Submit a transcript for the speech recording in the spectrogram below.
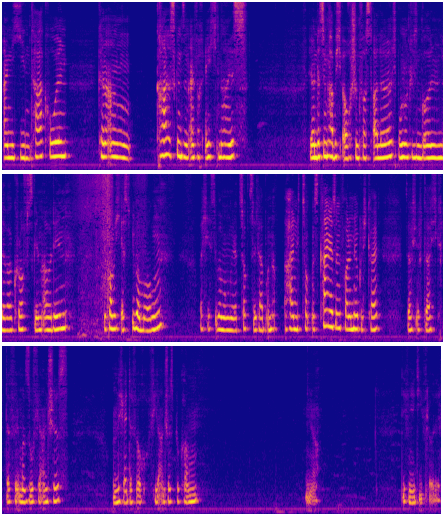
eigentlich jeden Tag holen. Keine Ahnung, gratis Skins sind einfach echt nice. Ja, und deswegen habe ich auch schon fast alle. Ich brauche noch diesen goldenen Levercroft Skin, aber den bekomme ich erst übermorgen. Weil ich erst übermorgen wieder Zockzeit habe. Und heimlich zocken ist keine sinnvolle Möglichkeit. Sag ich euch gleich, ich kriege dafür immer so viel Anschiss. Und ich werde dafür auch viel Anschluss bekommen. Ja. Definitiv, Leute.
